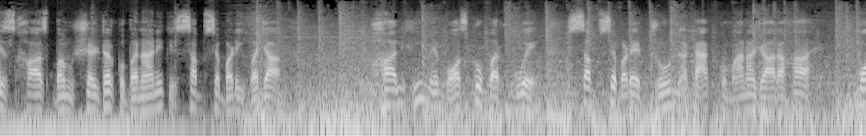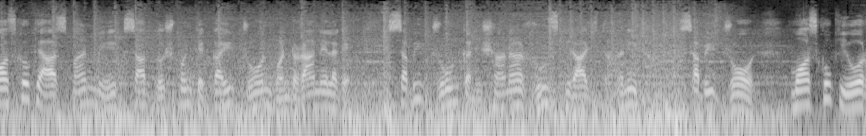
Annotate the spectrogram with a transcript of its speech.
इस खास बम शेल्टर को बनाने की सबसे बड़ी वजह हाल ही में मॉस्को पर हुए सबसे बड़े ड्रोन अटैक को माना जा रहा है। मॉस्को के आसमान में एक साथ दुश्मन के कई ड्रोन मंडराने लगे। सभी ड्रोन का निशाना रूस की राजधानी था। सभी ड्रोन मॉस्को की ओर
